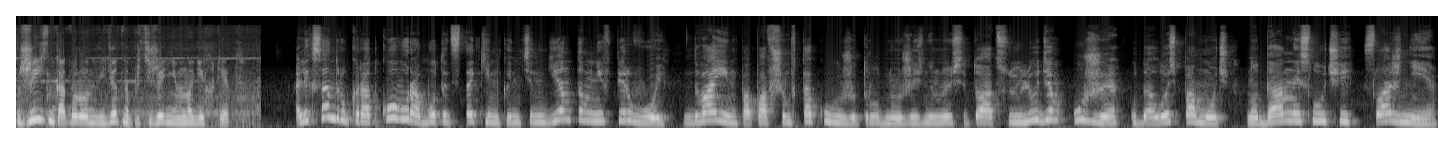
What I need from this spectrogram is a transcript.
жизнь, которую он ведет на протяжении многих лет. Александру Короткову работать с таким контингентом не впервой. Двоим, попавшим в такую же трудную жизненную ситуацию людям, уже удалось помочь, но данный случай сложнее.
